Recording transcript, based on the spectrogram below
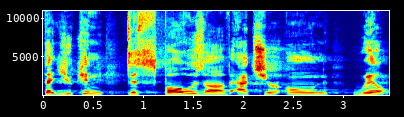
that you can dispose of at your own will.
